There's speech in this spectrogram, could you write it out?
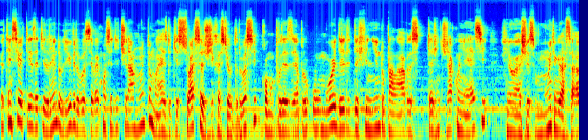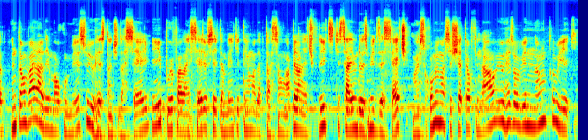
Eu tenho certeza que lendo o livro você vai conseguir tirar muito mais do que só essas dicas que eu trouxe, como por exemplo o humor dele definindo palavras que a gente já conhece. Eu acho isso muito engraçado. Então vai lá ler Mal Começo e o restante da série. E por falar em série, eu sei também que tem uma adaptação lá pela Netflix que saiu em 2017, mas como eu não assisti até o final, eu resolvi não incluir aqui.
